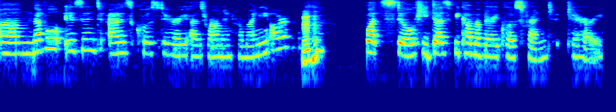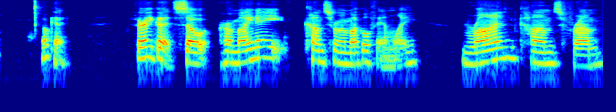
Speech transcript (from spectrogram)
Um, Neville isn't as close to Harry as Ron and Hermione are, hmm but still, he does become a very close friend to Harry. Okay. Very good. So Hermione comes from a Muggle family. Ron comes from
